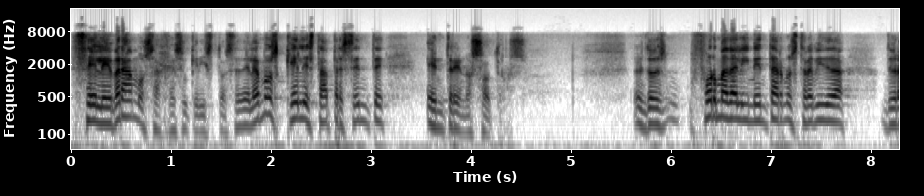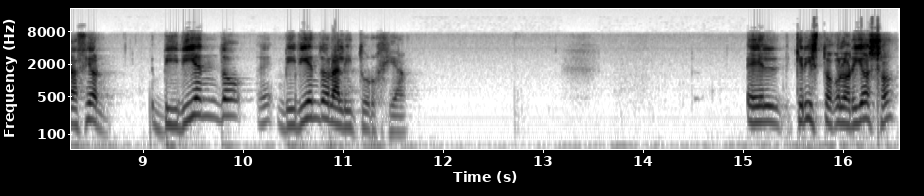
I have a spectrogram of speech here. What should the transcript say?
celebramos a Jesucristo, celebramos que Él está presente entre nosotros. Entonces, forma de alimentar nuestra vida de oración, viviendo, eh, viviendo la liturgia. El Cristo glorioso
